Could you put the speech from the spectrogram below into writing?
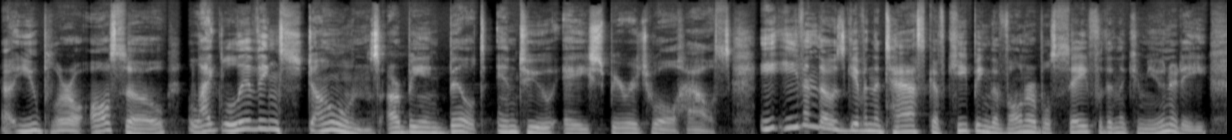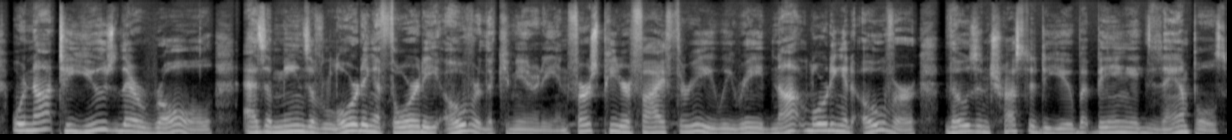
uh, you, plural also, like living stones are being built into a spiritual house. E- even those given the task of keeping the vulnerable safe within the community were not to use their role as a means of lording authority over the community. In 1 Peter 5 3, we read, Not lording it over those entrusted to you, but being examples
